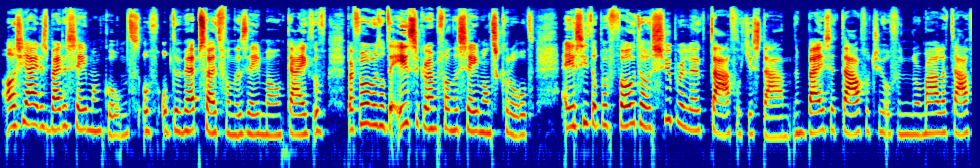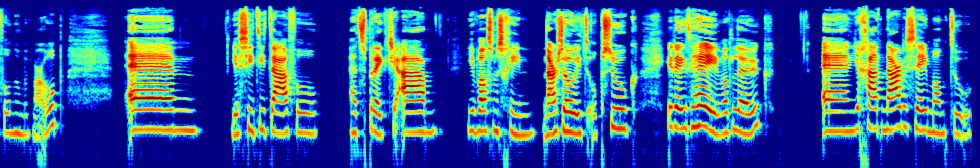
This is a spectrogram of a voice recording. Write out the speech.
Als jij dus bij de Zeeman komt, of op de website van de Zeeman kijkt, of bijvoorbeeld op de Instagram van de Zeeman scrolt, en je ziet op een foto een superleuk tafeltje staan, een bijzettafeltje of een normale tafel, noem het maar op. En je ziet die tafel, het spreekt je aan, Je was misschien naar zoiets op zoek. Je denkt, hé, hey, wat leuk. En je gaat naar de zeeman toe.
